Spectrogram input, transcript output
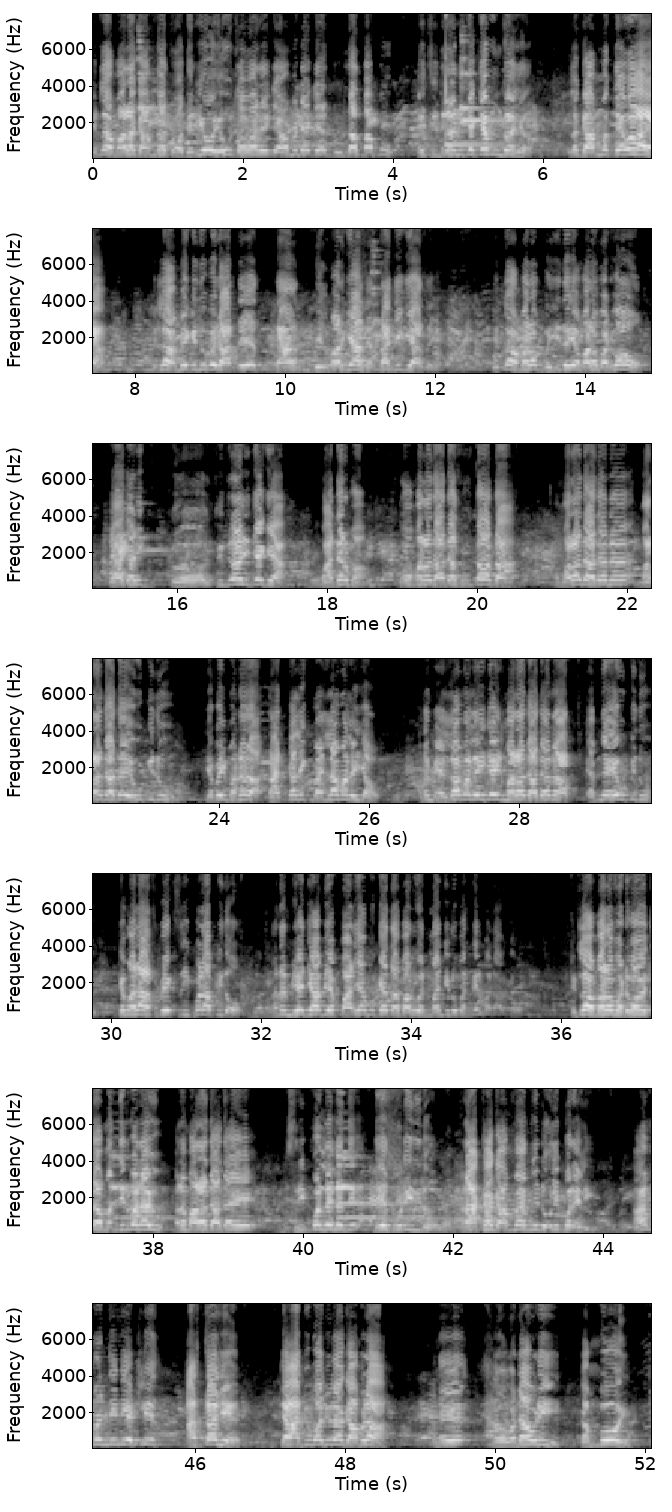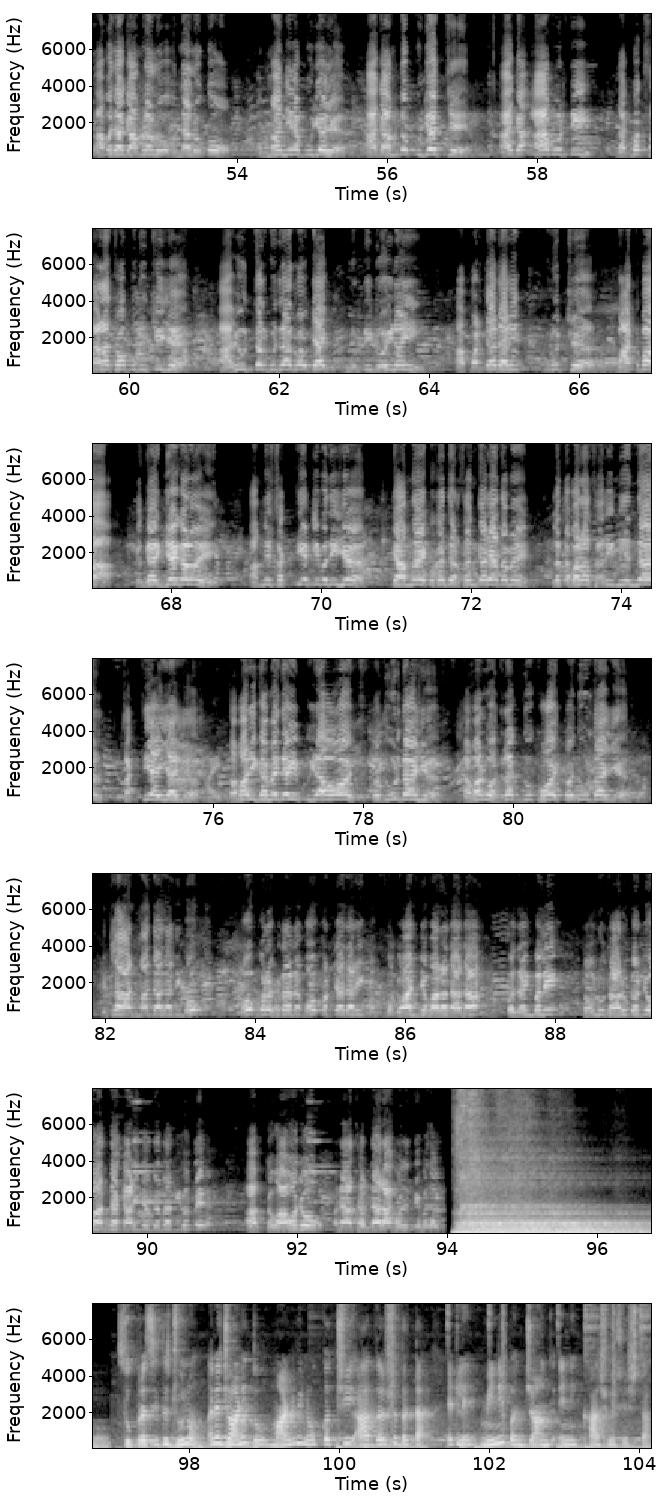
એટલે અમારા ગામના ચૌધરીઓ એવું સવારે કહેવા માંડ્યા કે દુર્દાસ બાપુ, એ સિદ્ધરાની કે કેમ ઊંઘે છે? એટલે ગામમાં કહેવા આવ્યા એટલે અમે કીધું, ભાઈ, રાતે ત્યાં દિલમાર ગયા છે, થાકી ગયા છે. એટલે અમારા ભાઈ દઈ, અમારા વડવાઓ ત્યાં ગાડી સિદ્ધરા નીચે ગયા પાથરમાં. તો અમારા દાદા સૂતા હતા. અમારા દાદાને, મારા દાદાએ એવું કીધું કે ભાઈ મને તાત્કાલિક મહેલામાં લઈ જાઓ. અને મહેલામાં લઈ જઈને મારા દાદાના એમને એવું કીધું કે મારા હાથમાં એક શ્રીફળ આપી દો. અને મેં જ્યાં બે પાળિયા મૂક્યા હતા મારું હનુમાનજીનું મંદિર બનાવતો એટલે અમારા વડવાઓએ ત્યાં મંદિર બનાવ્યું અને મારા દાદાએ શ્રીફળ લઈને દેહ છોડી દીધો. અને આખા ગામમાં એમની ડોલી ફરેલી. આ મંદિરની એટલી આસ્થા છે કે આજુબાજુના ગામડા અને વડાવડી કંબોઈ આ બધા ગામડાના લોકો હનુમાનજીને પૂજે છે. આ ગામ તો પૂજ્ય જ છે. આ આ મૂર્તિ લગભગ સાડા છ ફૂટ ઊંચી છે. આવી ઉત્તર ગુજરાતમાં ક્યાંક મૂર્તિ જોઈ નહીં. આ પડચાધારી પુરુષ છે બાતબા જે ગણો એ. આમની શક્તિ એટલી બધી છે કે આમના એક વખત દર્શન કર્યા તમે. એટલે તમારા શરીરની અંદર શક્તિ આવી જાય છે. તમારી ગમે તેવી પીડા હોય તો દૂર થાય છે. તમારું અદરક દુઃખ હોય તો દૂર થાય છે. એટલા હનુમાન દાદાની બહુ બહુ પ્રકરણ બહુ પ્રત્યાધારી ભગવાન છે મારા દાદા. બજરંગબલી સૌનું સારું કરજો આજના કાળી ચૌદશના દિવસે. આપ સૌ આવો છો અને આ શ્રદ્ધા રાખો છો તે બદલ. સુપ્રસિદ્ધ જૂનો અને જાણીતો માંડવીનો કચ્છી આદર્શ દટ્ટા એટલે મિની પંચાંગ એની ખાસ વિશેષતા.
